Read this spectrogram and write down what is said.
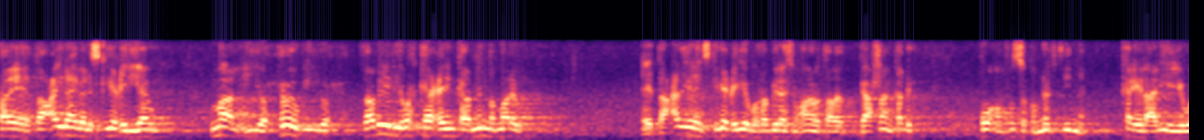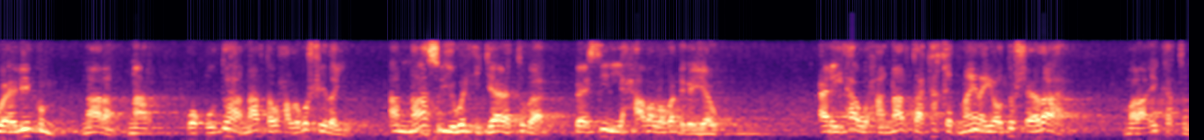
kale ee taaca ilaahay baa la iskaga celiyaa maal iyo xoog iyo qabiil iyo wax ka celin kara midna mare ee taacada ilaahay iskaga celiyo baa rabbi ilaahay subhanahu waquudaha naarta waxa lagu shiidayo. الناس hijaaratu ba baasiin iyo xaaba looga dhigayo. عليها waxa naarta ka khidmaynayo dusheeda ah. ملائكة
